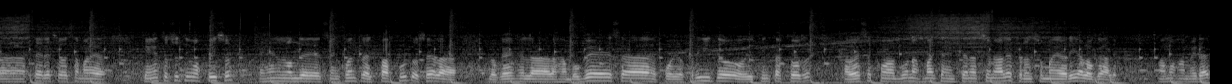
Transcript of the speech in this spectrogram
a hacer eso de esa manera. Que en estos últimos pisos es en donde se encuentra el fast food, o sea, lo que es las hamburguesas, el pollo frito o distintas cosas, a veces con algunas marcas internacionales, pero en su mayoría locales. Vamos a mirar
